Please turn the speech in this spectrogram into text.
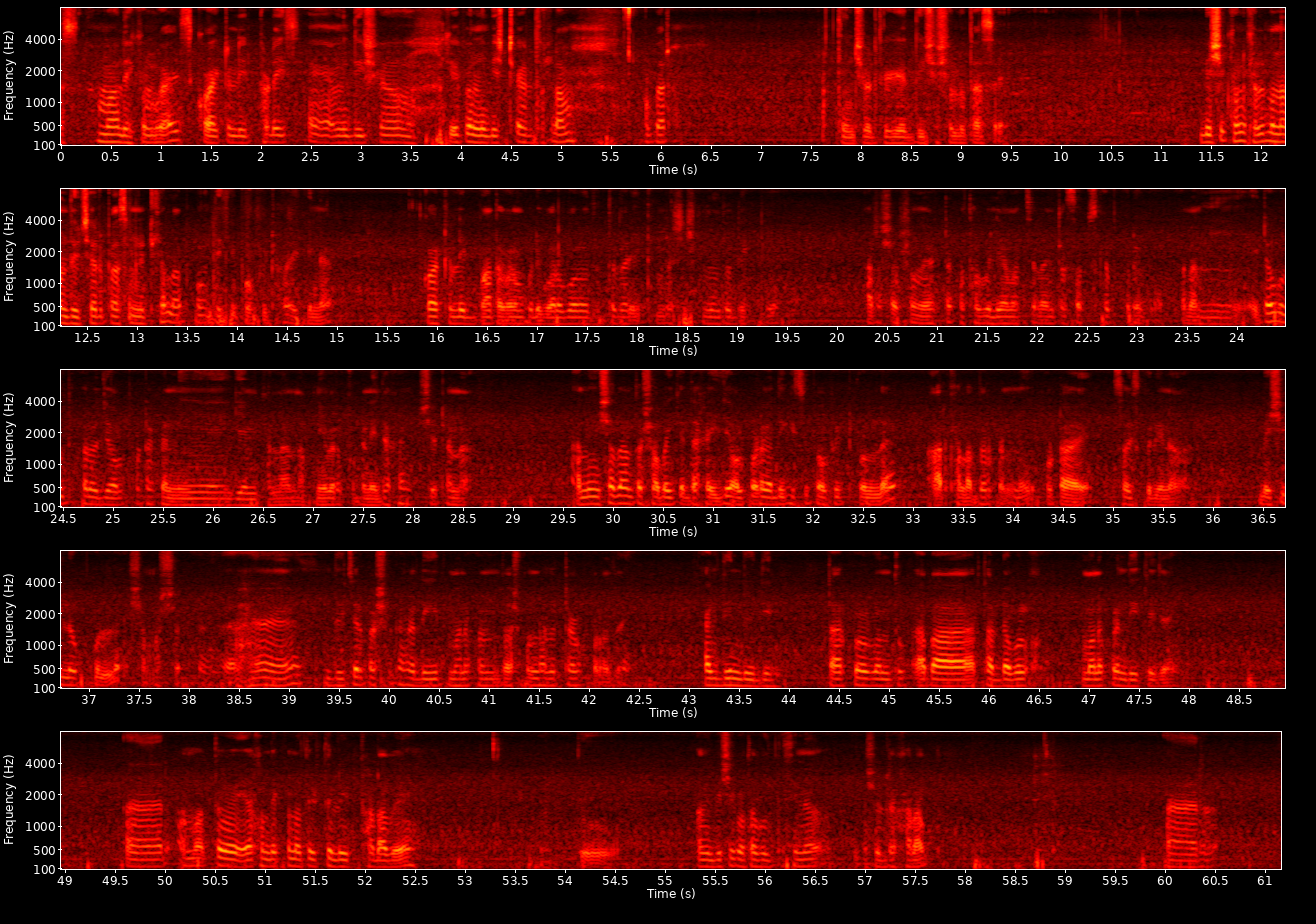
আসসালামু আলাইকুম গাইস কয়েকটা লিড ফাটাইছে আমি দুইশো কেপল বিশ টাকার ধরলাম। আবার তিনশো থেকে দুইশো ষোলোতে আছে। বেশিক্ষণ খেলব না, দুই চার পাঁচ মিনিট খেলাবো দেখি প্রফিট হয় কি না কয়েকটা লিড মাথা গরম করে, বড় বড় ধরতে পারি। তোমরা শেষ পর্যন্ত দেখতে। আর সবসময় একটা কথা বলি, আমার চ্যানেলটা সাবস্ক্রাইব করে আর আমি এটাও বলতে পারো যে অল্প টাকা নিয়ে গেম খেলান আপনি এবার ফুটে নিয়ে দেখান, সেটা না। আমি সাধারণত সবাইকে দেখাই যে অল্প টাকা দিয়ে কিছু প্রফিট করলে আর খেলার দরকার নেই ওটায় সাইজ করি না। বেশি লোভ করলে সমস্যা হ্যাঁ দুই চার পাঁচশো টাকা দিয়ে মনে করেন দশ পনেরো হাজার টাকা করা যায়। একদিন, দুই দিন, তারপর বন্ধু আবার তার ডবল মনে করেন দিতে যায়। আর আমার তো এখন দেখবেন অতিরিক্ত লিড ফাটাবে। তো আমি বেশি কথা বলতেছি না, শরীরটা খারাপ। আর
